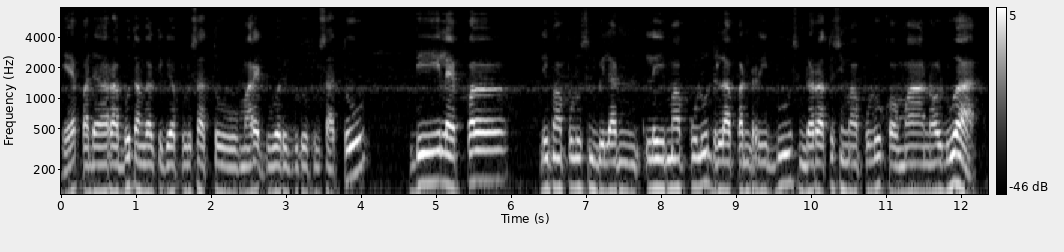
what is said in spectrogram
ya pada Rabu tanggal 31 Maret 2021 di level 59 58.950,02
